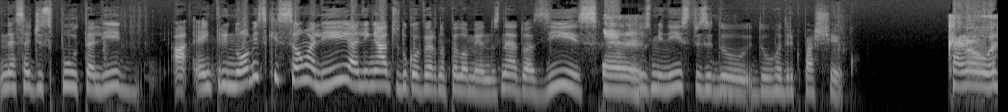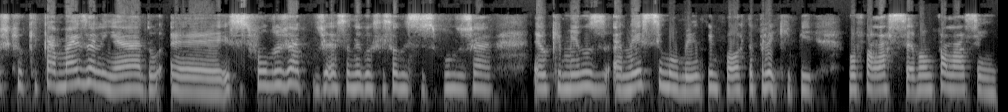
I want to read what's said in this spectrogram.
nessa disputa ali entre nomes que são ali alinhados do governo, pelo menos, né? Do Aziz, é... dos ministros e do, do Rodrigo Pacheco. Carol, acho que o que está mais alinhado é esses fundos já, já, essa negociação desses fundos já é o que menos nesse momento importa para a equipe. Vou falar, vamos falar assim,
